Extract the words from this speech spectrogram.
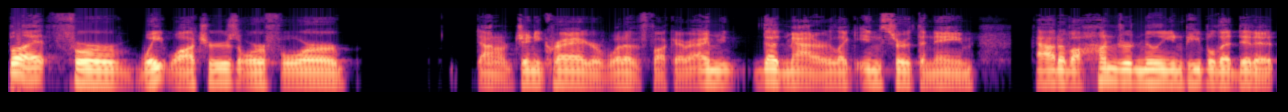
But for Weight Watchers or for I don't know, Jenny Craig or whatever the fuck ever. I mean, doesn't matter. Like insert the name. Out of a hundred million people that did it,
